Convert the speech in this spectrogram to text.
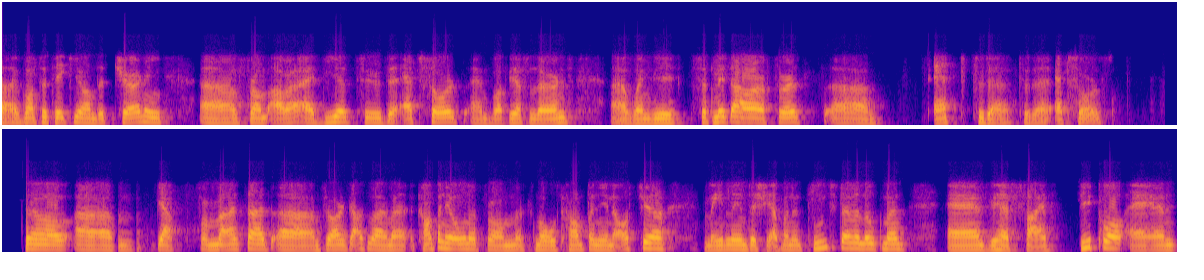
I want to take you on the journey uh, from our idea to the app source and what we have learned uh, when we submit our first uh, app to the to the app source. So um, yeah, from my side, uh, I'm Florian Grasel. I'm a company owner from a small company in Austria, mainly in the SharePoint and Teams development, and we have five people, and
